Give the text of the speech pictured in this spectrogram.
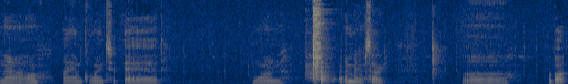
Now I am going to add one, I'm sorry, uh, about,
